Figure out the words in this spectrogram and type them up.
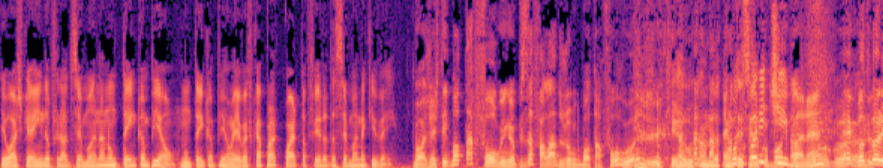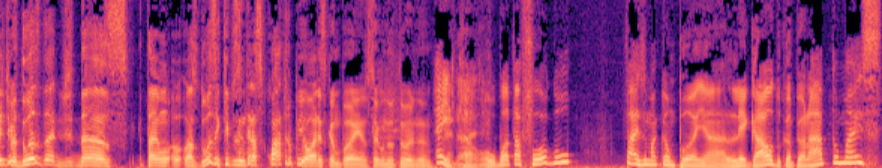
eu acho que ainda o final de semana não tem campeão. Não tem campeão. E aí vai ficar para quarta-feira da semana que vem. Bom, a gente tem Botafogo, hein? Precisa falar do jogo do Botafogo hoje? Que anda É contra o Coritiba, né? É, contra o Corinthians, duas da- de- das. tá, um, as duas equipes entre as quatro piores campanhas do segundo turno. É, então. O Botafogo faz uma campanha legal do campeonato, mas.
